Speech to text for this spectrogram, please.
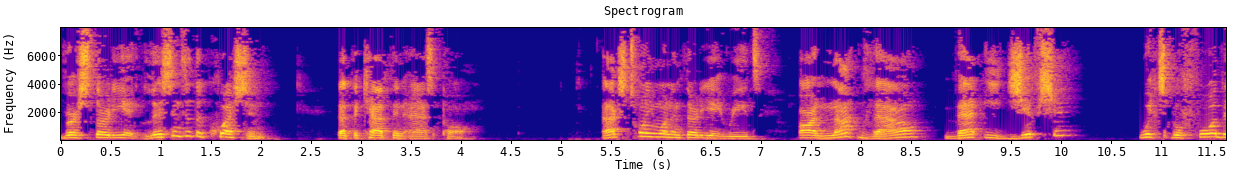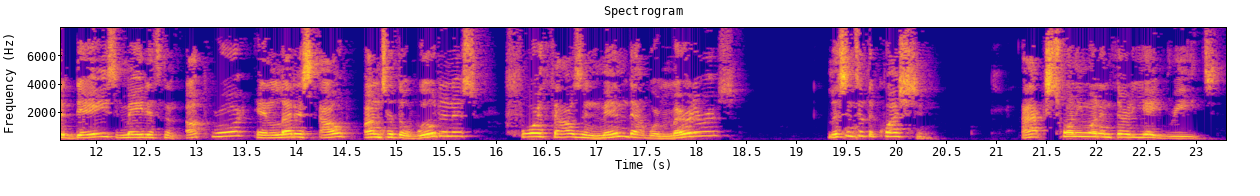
Verse 38. Listen to the question that the captain asked Paul. Acts 21 and 38 reads, Are not thou that Egyptian which before the days made us an uproar and led us out unto the wilderness, 4,000 men that were murderers? Listen to the question. Acts 21 and 38 reads,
